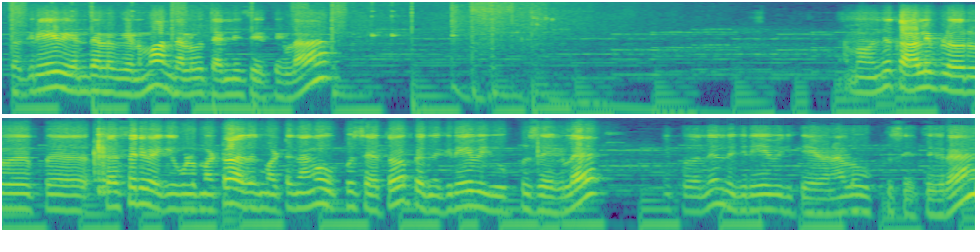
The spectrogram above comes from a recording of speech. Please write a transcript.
இப்போ கிரேவி எந்த அளவு வேணுமோ அந்த அளவு தண்ணி சேர்த்துக்கலாம். நம்ம வந்து காலிஃப்ளவர் இப்போ பெசரி வைக்கக்குள்ள மட்டும் அதுக்கு மட்டும்தாங்க உப்பு சேர்த்தோம். இப்போ இந்த கிரேவிக்கு உப்பு சேர்க்கல. இப்போ வந்து இந்த கிரேவிக்கு தேவையான அளவு உப்பு சேர்த்துக்கிறேன்.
